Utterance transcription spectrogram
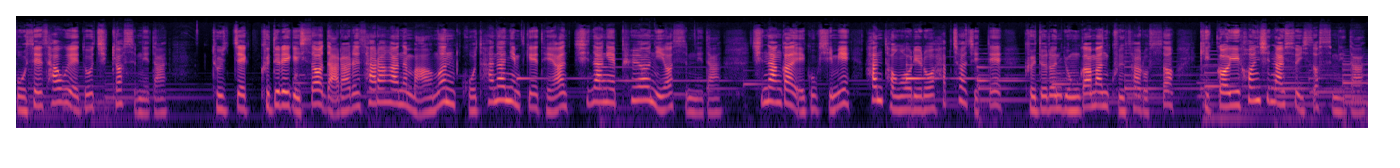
모세 사후에도 지켰습니다. 둘째, 그들에게 있어 나라를 사랑하는 마음은 곧 하나님께 대한 신앙의 표현이었습니다. 신앙과 애국심이 한 덩어리로 합쳐질 때 그들은 용감한 군사로서 기꺼이 헌신할 수 있었습니다.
